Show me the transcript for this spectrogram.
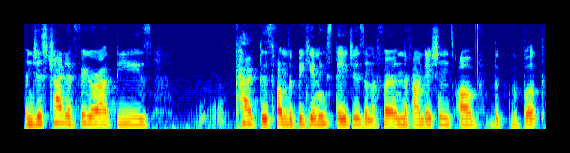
and just try to figure out these characters from the beginning stages and the fir- and the foundations of the, the book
